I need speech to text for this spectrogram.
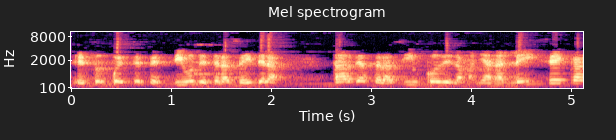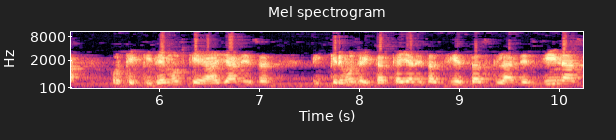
estos puentes festivos desde las 6 de la tarde hasta las 5 de la mañana. Ley seca porque queremos que hayan esas, queremos evitar que hayan esas fiestas clandestinas,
